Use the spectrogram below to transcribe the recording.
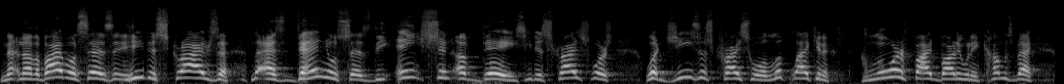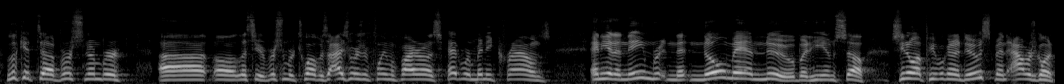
Now, now, the Bible says that he describes, uh, as Daniel says, the Ancient of Days. He describes for us what Jesus Christ will look like in a glorified body when he comes back. Look at uh, verse number, uh, oh, let's see, verse number 12. His eyes were as a flame of fire, on his head were many crowns. And he had a name written that no man knew but he himself. So, you know what people are going to do? Spend hours going,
